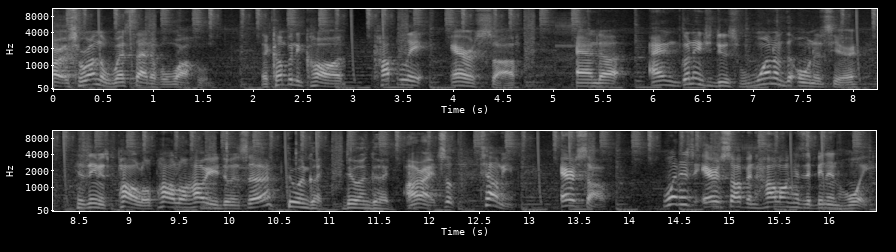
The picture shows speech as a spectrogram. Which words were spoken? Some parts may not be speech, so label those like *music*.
All right, so we're on the west side of Oahu. The company called Kapolei Airsoft, and uh, I'm going to introduce one of the owners here. His name is Paulo. Paulo, how are you doing, sir? Doing good, doing good. All right, so tell me, Airsoft. What is Airsoft and how long has it been in Hawaii?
